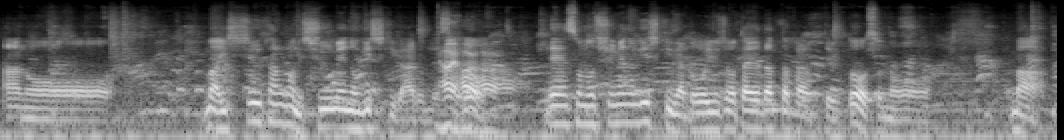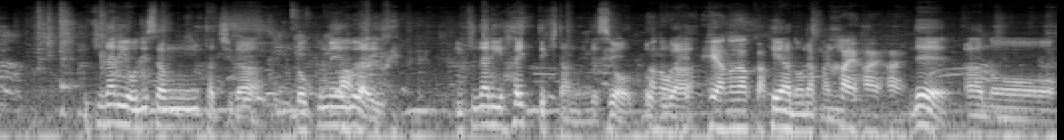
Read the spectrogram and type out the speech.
あのまあ、1週間後に襲名の儀式があるんですけど、はいはいはでその襲名の儀式がどういう状態だったかっていうとそのまあいきなりおじさんたちが6名ぐらいいきなり入ってきたんですよ僕が。へ部屋の中。部屋の中に。はいはいはい。であの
